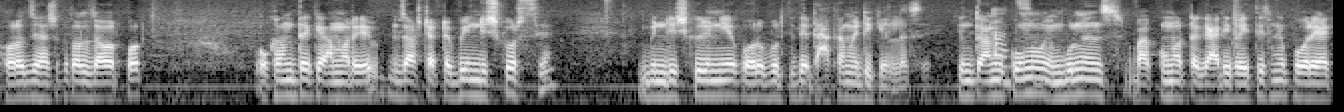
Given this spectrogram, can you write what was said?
ফরজি হাসপাতাল যাওয়ার পর ওখান থেকে আমার জাস্ট একটা বিন্ডিশ করছে। বিন্ডিশ করে নিয়ে পরবর্তীতে ঢাকা মেডিকেল আছে। কিন্তু আমি কোনো অ্যাম্বুলেন্স বা কোনো একটা গাড়ি পাইতেছি না পরে এক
